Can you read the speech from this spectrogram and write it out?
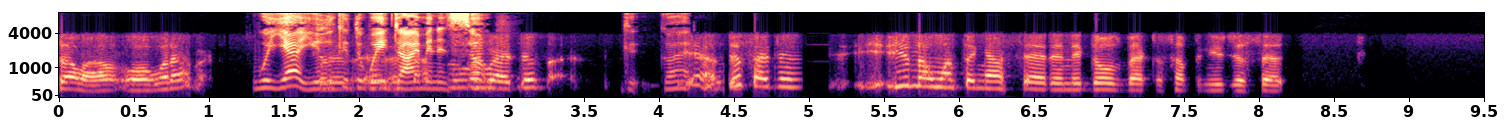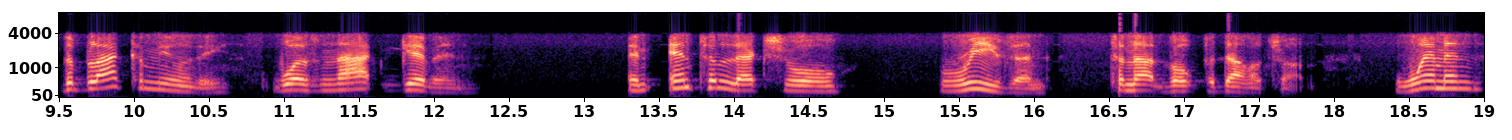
sellout or whatever. Well, yeah, you look at the way Diamond and Silk. right. This- Go ahead. Yeah, this I just, you know, one thing I said, and it goes back to something you just said. The black community was not given an intellectual reason to not vote for Donald Trump. Women,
